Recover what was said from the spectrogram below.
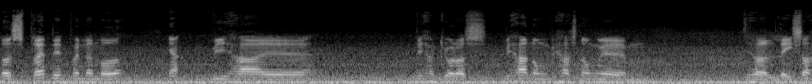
noget sprint ind på en eller anden måde. ja. Vi har, øh, vi har gjort os, vi har nogle, vi har sådan nogle, øh, det hedder laser,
